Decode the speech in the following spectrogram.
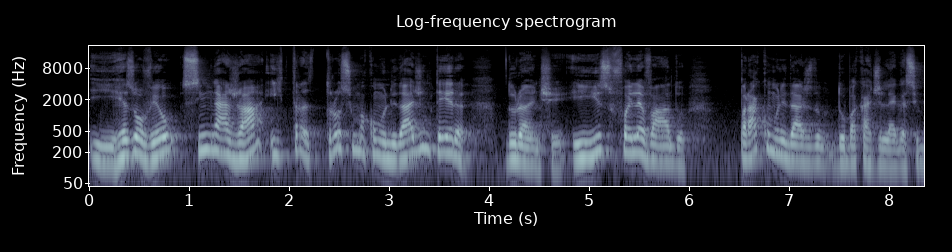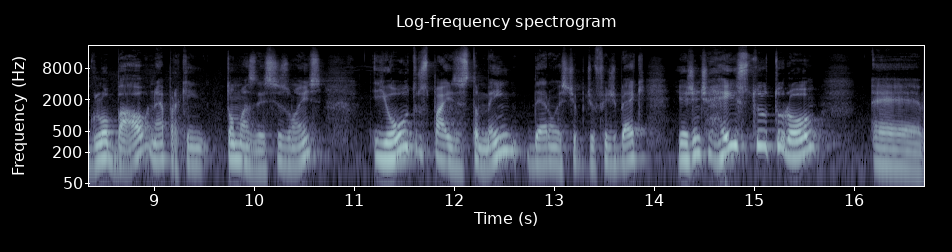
e resolveu se engajar e trouxe uma comunidade inteira durante. E isso foi levado para a comunidade do, do Bacardi Legacy global, né, para quem toma as decisões. E outros países também deram esse tipo de feedback. E a gente reestruturou é,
